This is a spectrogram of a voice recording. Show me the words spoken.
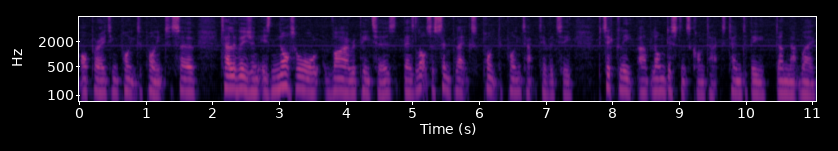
operating point to point. So, television is not all via repeaters. There's lots of simplex point to point activity, particularly uh, long distance contacts tend to be done that way.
